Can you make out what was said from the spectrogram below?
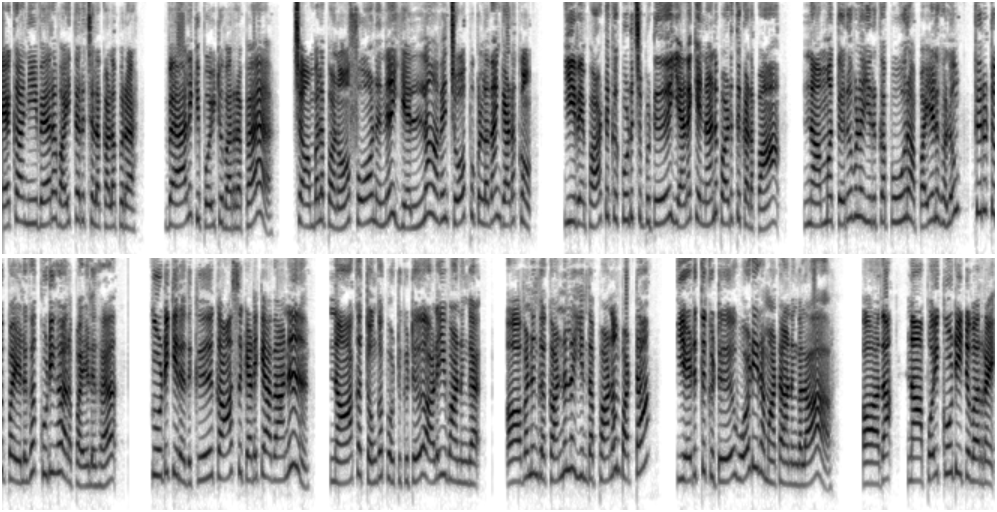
ஏக்கா நீ வேற வயித்தறிச்சல கலப்புற. வேலைக்கு போயிட்டு வர்றப்ப சம்பள பணம் போனுன்னு எல்லாம் அவன் சோப்புக்குள்ள தான் கிடக்கும். இவன் பாட்டுக்கு குடிச்சுப்புட்டு எனக்கு என்னன்னு படுத்து கிடப்பான். நம்ம தெருவுல இருக்க பூரா பயலுகளும் திருட்டு பயலுக குடிகார பயலுக. குடிக்கிறதுக்கு காசு கிடைக்காதான்னு நாக்க தொங்க போட்டுக்கிட்டு அலையுவானுங்க. அவனுங்க கண்ணுல இந்த பணம் பட்டா எடுத்துக்கிட்டு ஓடிட மாட்டானுங்களா? அதான் நான் போய் கூட்டிட்டு வர்றேன்.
